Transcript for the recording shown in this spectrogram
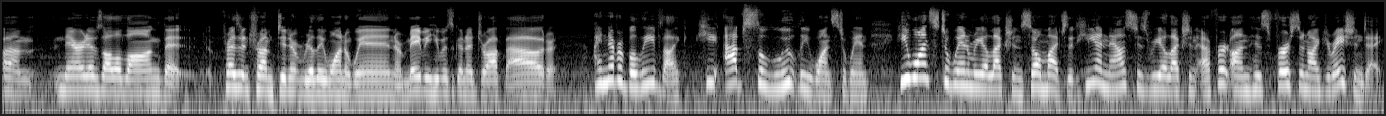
um, narratives all along that President Trump didn't really want to win, or maybe he was going to drop out, or I never believed that. Like, he absolutely wants to win. He wants to win re-election so much that he announced his re-election effort on his first inauguration day,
